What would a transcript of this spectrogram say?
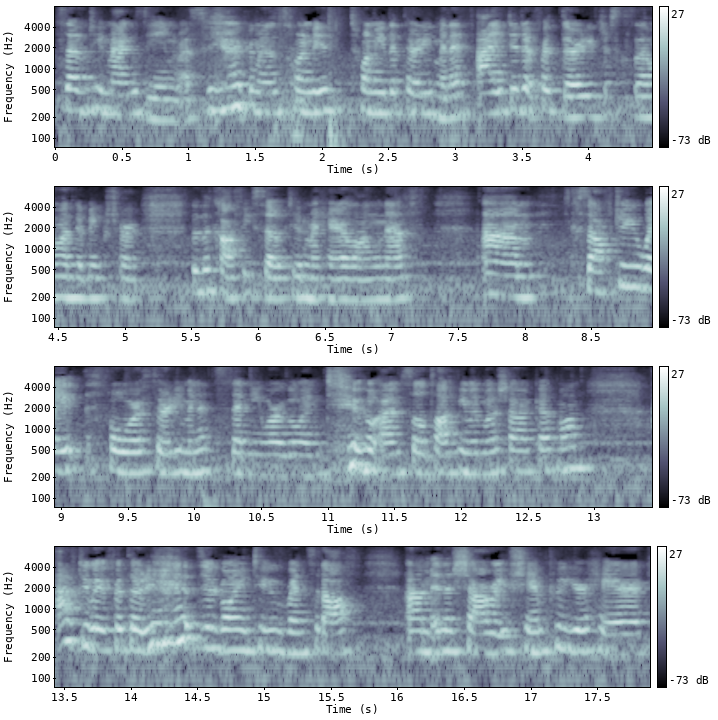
17 magazine recipe recommends 20, 20 to 30 minutes. I did it for 30 just because I wanted to make sure that the coffee soaked in my hair long enough. Um, so after you wait for 30 minutes, then you are going to, I'm still talking with my shower cap on, after you wait for 30 minutes, you're going to rinse it off um, in the shower. You shampoo your hair.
